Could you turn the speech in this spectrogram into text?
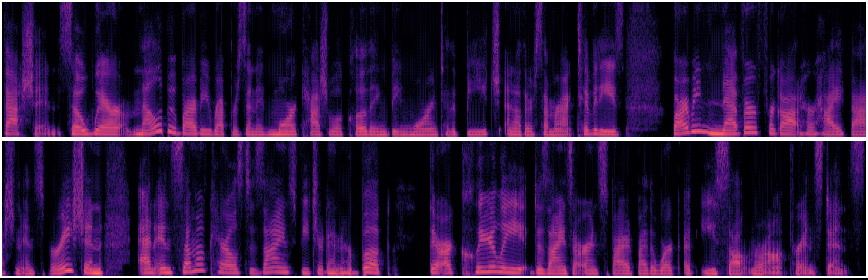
fashion. So, where Malibu Barbie represented more casual clothing being worn to the beach and other summer activities, Barbie never forgot her high fashion inspiration. And in some of Carol's designs featured in her book, there are clearly designs that are inspired by the work of Yves Saint Laurent, for instance.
